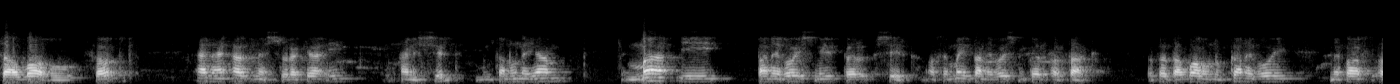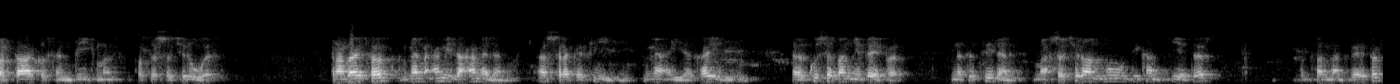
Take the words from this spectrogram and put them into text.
se Allahu thot ana aghna shuraka'i an shirk, domethënë unë jam më i panevojshmi për shirk ose më i panevojshmi për ortak. Do thotë Allahu nuk ka nevojë me pas ortak ose ndihmës ose shoqërues. Prandaj thotë, Men amila amalan ashrake fihi ma'iya ghayri, kush e bën një vepër në të cilën ma shoqëron mu dikënd tjetër, domethënë në atë vepër,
